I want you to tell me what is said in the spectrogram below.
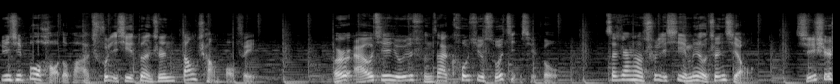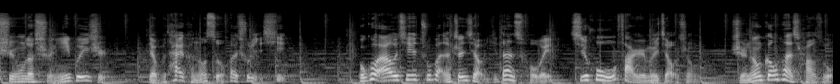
运气不好的话，处理器断针当场报废。而 LG 由于存在扣具锁紧结构，再加上处理器没有针脚，即使使用了水泥硅脂，也不太可能损坏处理器。不过 LG 主板的针脚一旦错位，几乎无法人为矫正，只能更换插座。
